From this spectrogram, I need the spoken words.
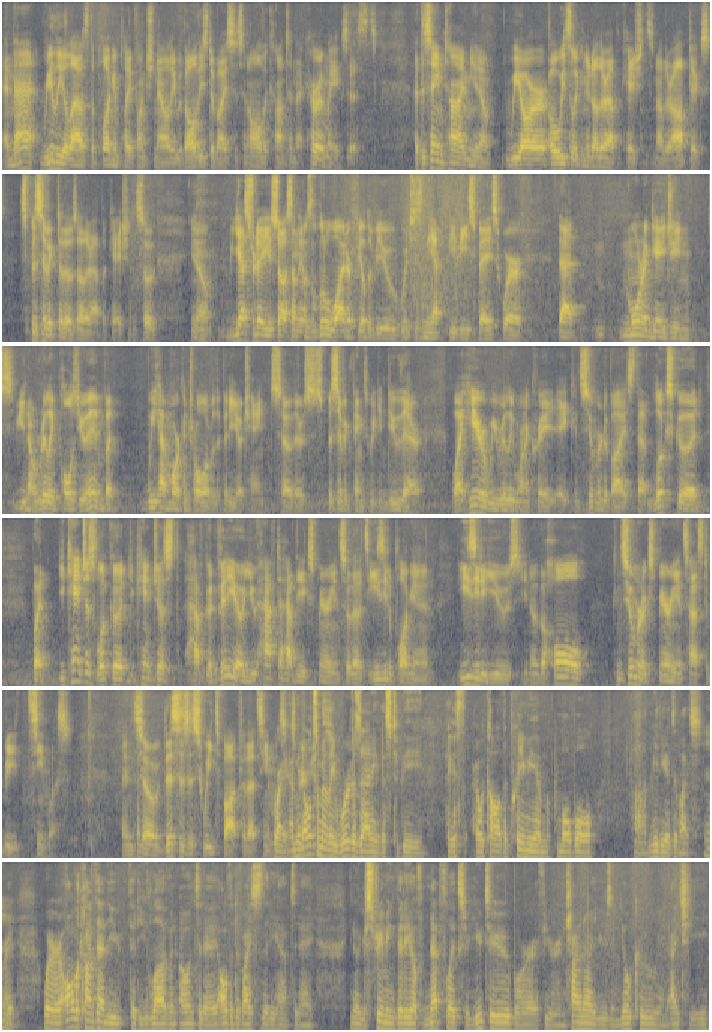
And that really allows the plug and play functionality with all these devices and all the content that currently exists. At the same time, you know, we are always looking at other applications and other optics specific to those other applications. So, you know, yesterday you saw something that was a little wider field of view, which is in the FPV space, where that more engaging, you know, really pulls you in, but we have more control over the video chain. So there's specific things we can do there. While here we really want to create a consumer device that looks good, but you can't just look good, you can't just have good video, you have to have the experience so that it's easy to plug in, easy to use, you know, the whole consumer experience has to be seamless. And so this is a sweet spot for that seamless Right. I mean, ultimately, we're designing this to be, I guess, I would call it the premium mobile uh, media device, right? Where all the content you, that you love and own today, all the devices that you have today, you know, you're streaming video from Netflix or YouTube, or if you're in China, you're using Youku and iQIYI.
